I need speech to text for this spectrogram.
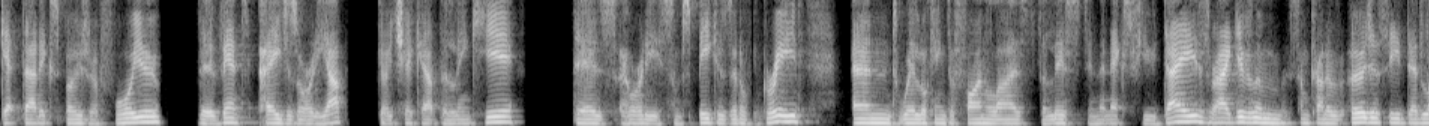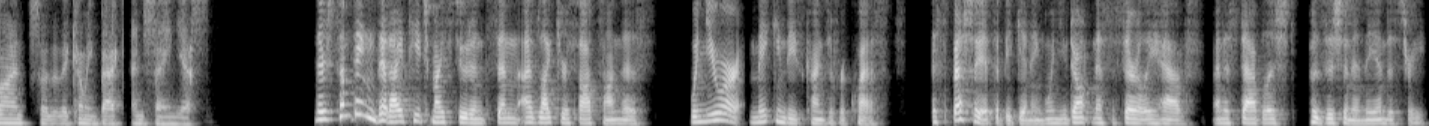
get that exposure for you. The event page is already up. Go check out the link here. There's already some speakers that have agreed and we're looking to finalize the list in the next few days, right? Give them some kind of urgency deadline so that they're coming back and saying yes. There's something that I teach my students, and I'd like your thoughts on this. When you are making these kinds of requests, especially at the beginning, when you don't necessarily have an established position in the industry,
